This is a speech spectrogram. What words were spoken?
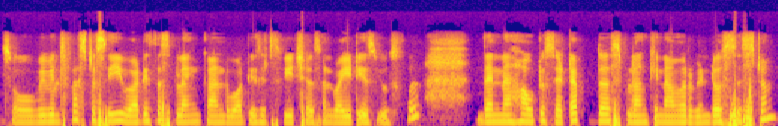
So we will first see what is the Splunk and what is its features and why it is useful. Then uh, how to set up the Splunk in our Windows system.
